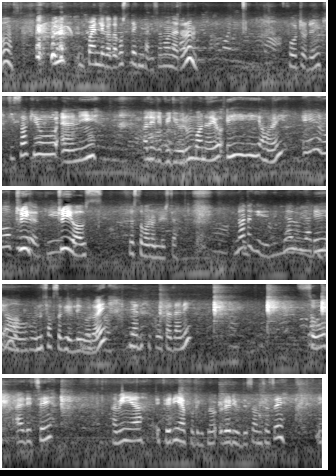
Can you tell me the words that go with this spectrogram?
हो। पानीले गर्दा कस्तो देख्नु थालिसक्यो उनीहरू फोटोहरू पनि खिचिसक्यो अनि अलिअलि भिडियोहरू पनि बनायो। ए है। A rope tree tree house जस्तो बनाउनु रहेछ। न त घिर्ने ए हुनसक्छ घिर्लिङहरू है। यहाँदेखिको उता जाने। सो अहिले चाहिँ हामी यहाँ फेरि यहाँ फोटो खिच्नु रेडी हुँदैछ अनुसार चाहिँ। ए,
